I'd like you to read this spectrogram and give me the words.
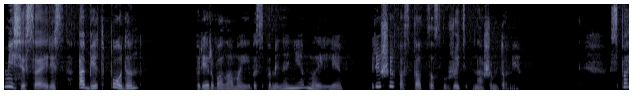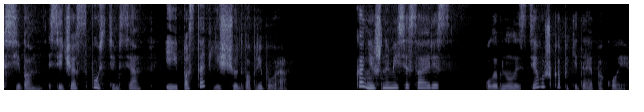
«Миссис Айрис, обед подан!» — прервала мои воспоминания Мелли, решив остаться служить в нашем доме. «Спасибо, сейчас спустимся и поставь еще два прибора». «Конечно, миссис Айрис», — улыбнулась девушка, покидая покои.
